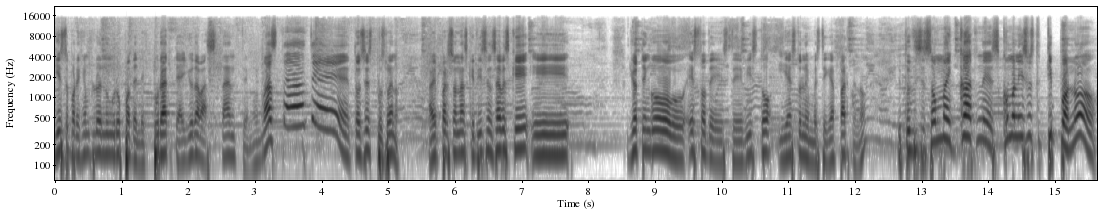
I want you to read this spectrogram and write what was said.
Y esto, por ejemplo, en un grupo de lectura te ayuda bastante, ¿no? Bastante. Entonces, pues bueno, hay personas que dicen, ¿sabes qué? Eh, yo tengo esto de este visto y esto lo investigué aparte, ¿no? Y tú dices, oh my godness, ¿cómo le hizo este tipo, no?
